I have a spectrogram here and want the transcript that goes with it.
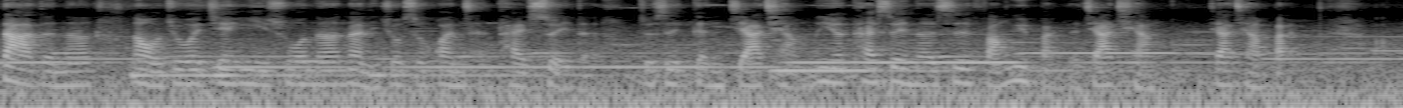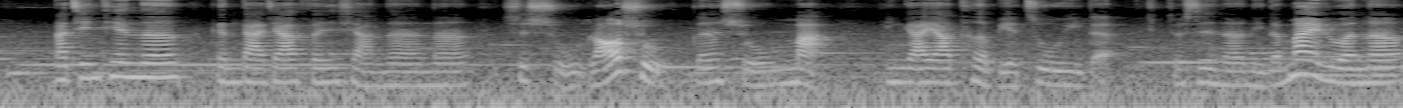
大的呢，那我就会建议说呢，那你就是换成太岁的，就是更加强，因为太岁呢是防御版的加强加强版。那今天呢，跟大家分享的呢是属老鼠跟属马应该要特别注意的。就是呢，你的脉轮呢，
